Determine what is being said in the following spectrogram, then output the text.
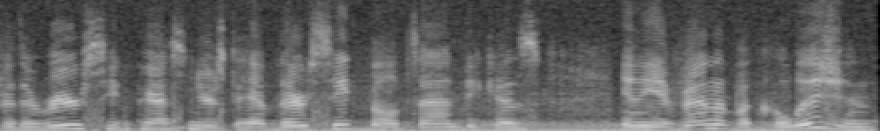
for the rear seat passengers to have their seat belts on, because in the event of a collision,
